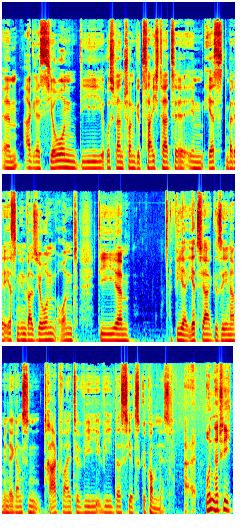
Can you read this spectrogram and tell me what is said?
ähm, Aggression, die Russland schon gezeigt hatte im ersten, bei der ersten Invasion und die ähm, wir jetzt ja gesehen haben in der ganzen Tragweite, wie, wie das jetzt gekommen ist. Äh, und natürlich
